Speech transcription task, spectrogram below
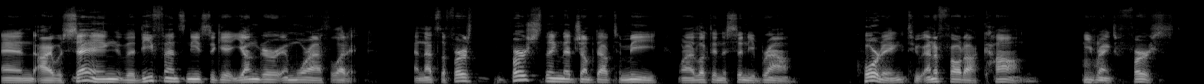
And I was saying the defense needs to get younger and more athletic. And that's the first first thing that jumped out to me when I looked into Sydney Brown. According to NFL.com, he mm-hmm. ranked first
